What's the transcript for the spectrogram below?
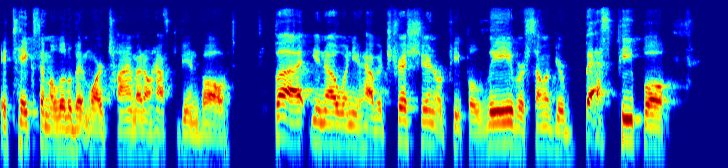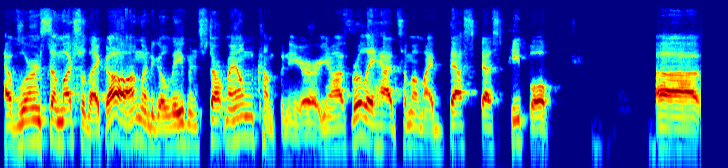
it takes them a little bit more time i don't have to be involved but you know, when you have attrition or people leave, or some of your best people have learned so much, they're like, oh, I'm going to go leave and start my own company. Or you know, I've really had some of my best best people uh,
